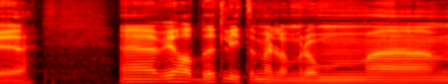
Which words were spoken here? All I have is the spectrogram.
eh, vi hadde et lite mellomrom eh,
